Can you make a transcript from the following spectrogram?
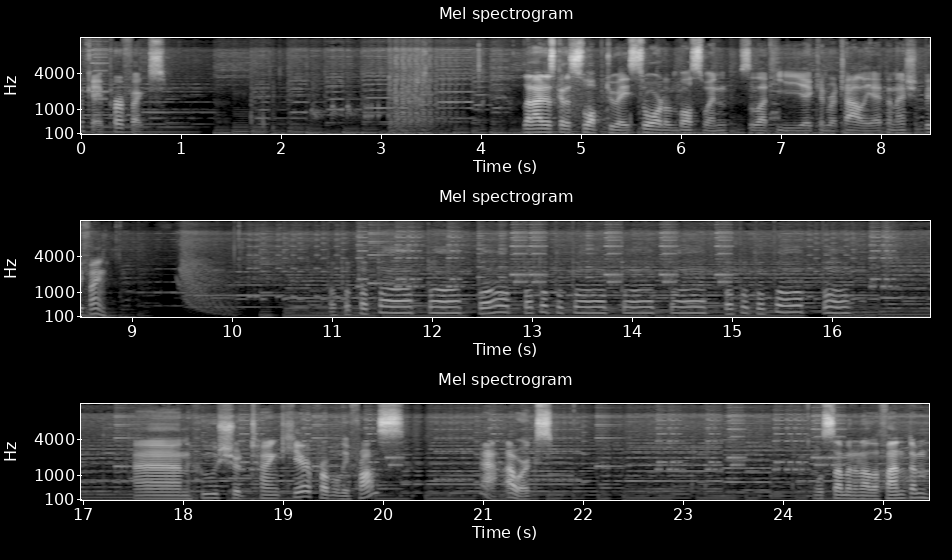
Okay, perfect. Then I just gotta swap to a sword on Boswin so that he uh, can retaliate and I should be fine. And who should tank here? Probably Franz? Yeah, that works. We'll summon another Phantom.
